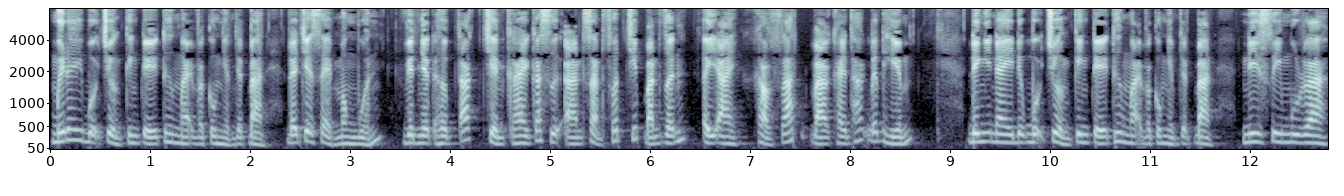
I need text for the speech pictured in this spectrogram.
Mới đây, Bộ trưởng Kinh tế Thương mại và Công nghiệp Nhật Bản đã chia sẻ mong muốn Việt Nhật hợp tác triển khai các dự án sản xuất chip bán dẫn, AI, khảo sát và khai thác đất hiếm. Đề nghị này được Bộ trưởng Kinh tế Thương mại và Công nghiệp Nhật Bản Nishimura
